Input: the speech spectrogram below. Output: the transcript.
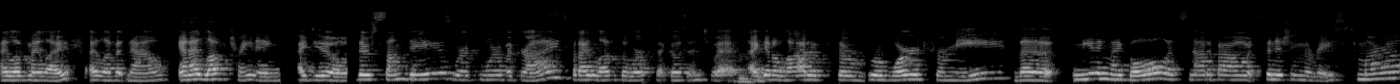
I love my life. I love it now. And I love training. I do. There's some days where it's more of a grind, but I love the work that goes into it. Mm-hmm. I get a lot of the reward for me, the meeting my goal. It's not about finishing the race tomorrow.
